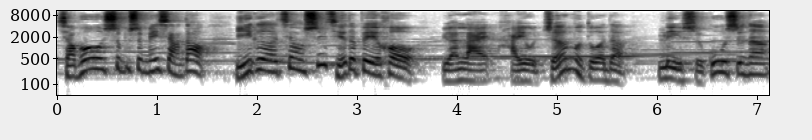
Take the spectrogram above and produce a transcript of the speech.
小朋友是不是没想到，一个教师节的背后，原来还有这么多的历史故事呢？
